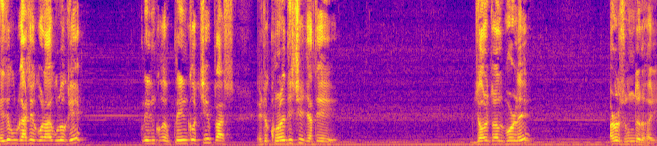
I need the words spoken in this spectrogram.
এই দেখুন গাছের গোড়াগুলোকে ক্লিন ক্লিন করছে প্লাস একটু খুঁড়ে দিচ্ছে যাতে জল টল পড়লে আরও সুন্দর হয়।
